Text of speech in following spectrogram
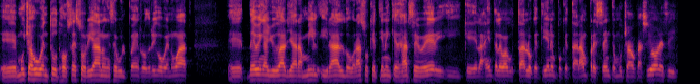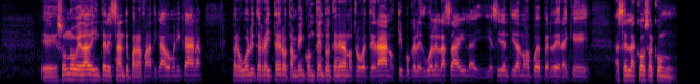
Eh, mucha juventud, José Soriano en ese bullpen, Rodrigo Benoit, eh, deben ayudar Yaramil Hiraldo, brazos que tienen que dejarse ver y, que la gente le va a gustar lo que tienen porque estarán presentes en muchas ocasiones y eh, son novedades interesantes para la fanaticada dominicana. Pero vuelvo y te reitero, también contento de tener a nuestros veteranos, tipos que les duelen las águilas y, esa identidad no se puede perder. Hay que hacer las cosas con,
